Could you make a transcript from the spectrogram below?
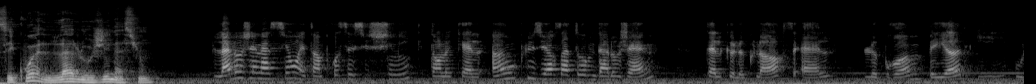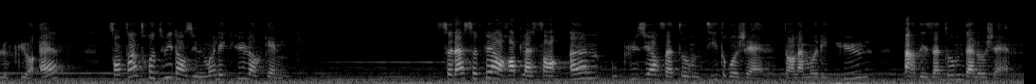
C'est quoi l'halogénation? L'halogénation est un processus chimique dans lequel un ou plusieurs atomes d'halogène, tels que le chlore, Cl, le brome, Bj, I ou le fluor F, sont introduits dans une molécule organique. Cela se fait en remplaçant un ou plusieurs atomes d'hydrogène dans la molécule par des atomes d'halogène.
